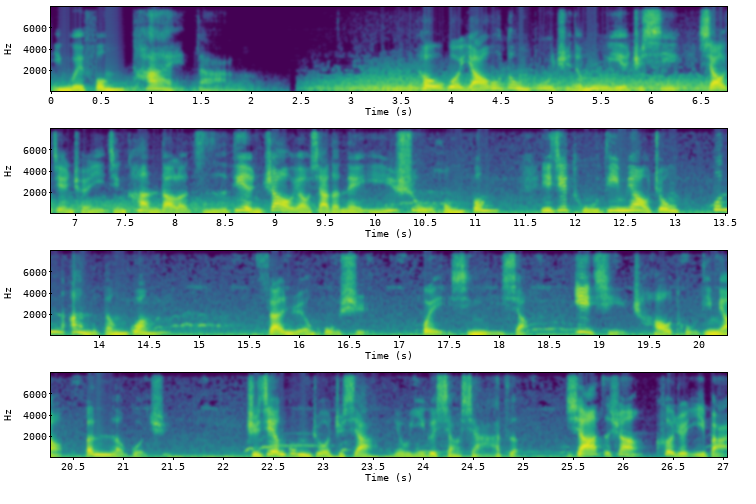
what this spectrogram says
因为风太大了。透过摇动不止的木叶之隙，萧建成已经看到了紫电照耀下的那一束红枫，以及土地庙中昏暗的灯光。三人护士会心一笑，一起朝土地庙奔了过去。只见供桌之下有一个小匣子，匣子上刻着一把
